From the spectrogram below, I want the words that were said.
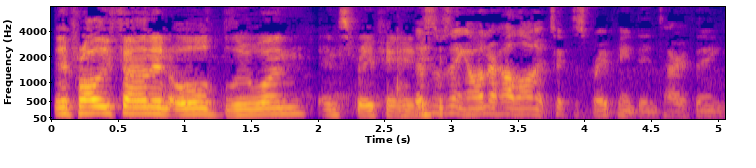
They probably found an old blue one and spray painted that's what. I'm saying. I wonder how long it took to spray paint the entire thing.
